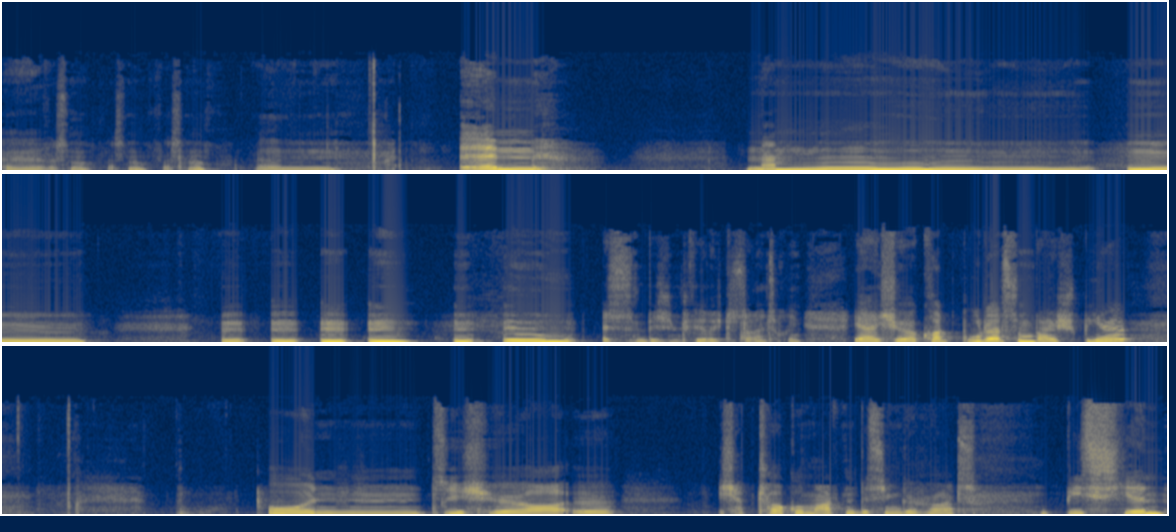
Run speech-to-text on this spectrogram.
Äh, was noch? Was noch? Was noch? Ähm, ähm, Mam, mm, mm, mm, es ist ein bisschen schwierig, das da reinzubringen. Ja, ich höre Kottbruder zum Beispiel. Und ich höre, äh, ich habe Talkomat ein bisschen gehört. Ein bisschen.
